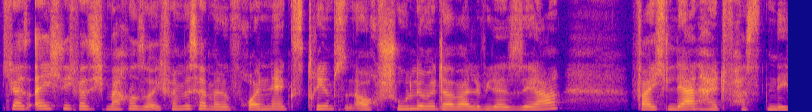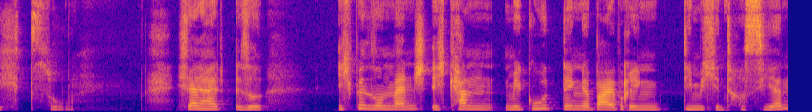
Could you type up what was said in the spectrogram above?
ich weiß eigentlich nicht, was ich machen soll. Ich vermisse halt meine Freunde extremst und auch Schule mittlerweile wieder sehr, weil ich lerne halt fast nichts so. Ich lerne halt, also ich bin so ein Mensch, ich kann mir gut Dinge beibringen, die mich interessieren.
